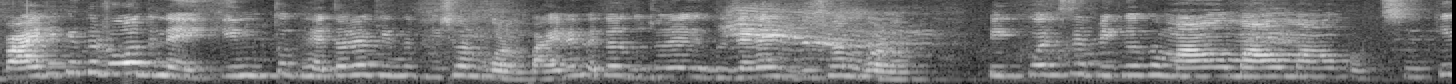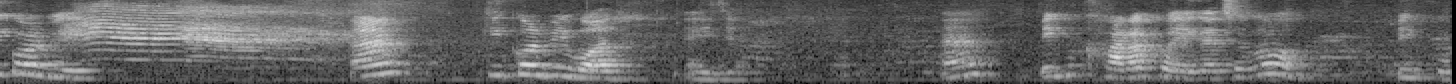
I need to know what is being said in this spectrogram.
বাইরে কিন্তু রোদ নেই, কিন্তু ভেতরে কিন্তু ভীষণ গরম। বাইরে ভেতরে দু জায়গায়- দু জায়গায় ভীষণ গরম। পিকু এসে পিকুকে মাও মাও মাও করছে। কি করবি? হ্যাঁ? কি করবি বল? এই যে। হ্যাঁ? পিকু খারাপ হয়ে গেছে গো। পিকু।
